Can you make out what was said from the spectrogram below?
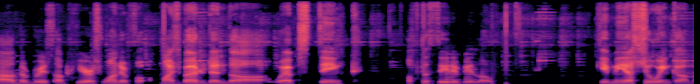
Oh, the breeze up here is wonderful. Much better than the web stink of the city below. Give me a chewing gum.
